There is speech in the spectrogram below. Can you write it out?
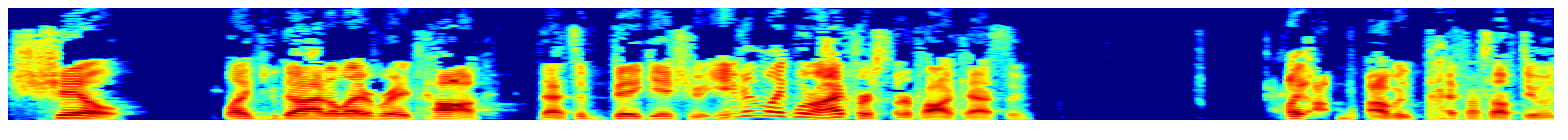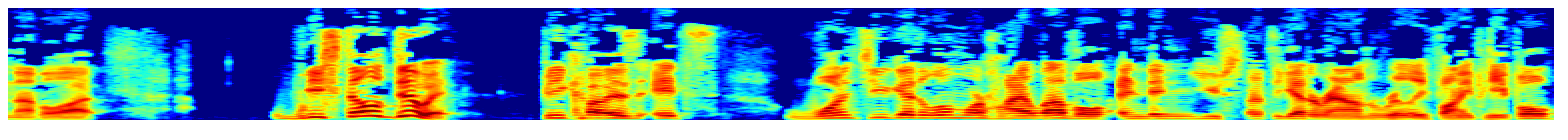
chill. Like you got to let everybody talk. That's a big issue. Even like when I first started podcasting, like I would catch myself doing that a lot. We still do it because it's once you get a little more high level and then you start to get around really funny people,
